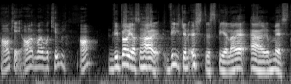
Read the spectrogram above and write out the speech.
Ja, okej. Ja, vad, vad kul. Ja. Vi börjar så här. Vilken Österspelare är mest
